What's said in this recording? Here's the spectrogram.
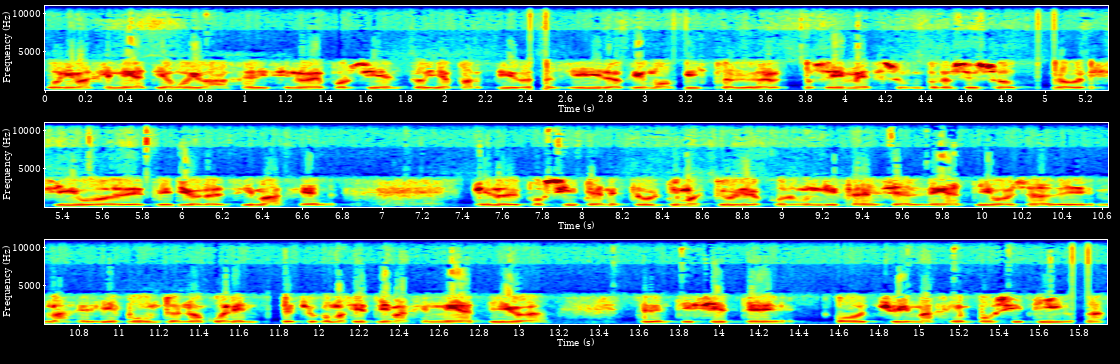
una imagen negativa muy baja, 19%, y a partir de allí lo que hemos visto a lo largo de estos seis meses es un proceso progresivo de deterioro de esa imagen que lo deposita en este último estudio con un diferencial negativo ya de más de 10 puntos, ¿no? 48,7 imagen negativa, 37,8 imagen positiva.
